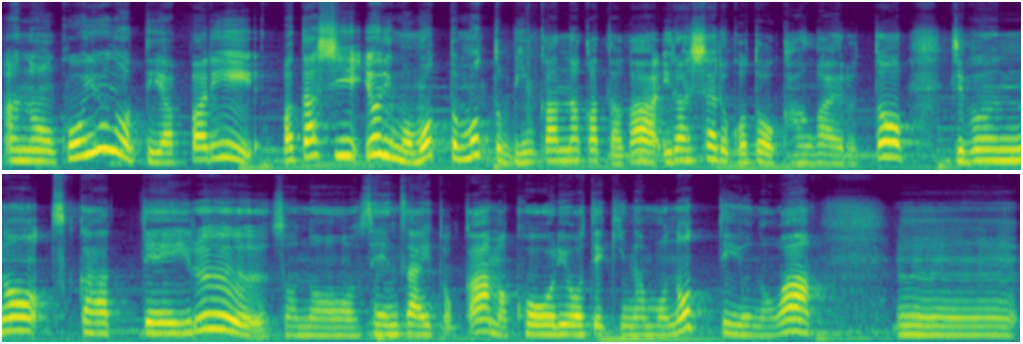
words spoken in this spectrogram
あのこういうのってやっぱり私よりももっともっと敏感な方がいらっしゃることを考えると自分の使っているその洗剤とか、まあ、香料的なものっていうのはうーん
